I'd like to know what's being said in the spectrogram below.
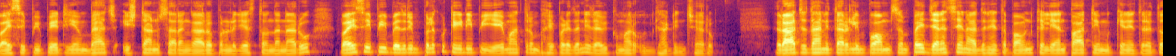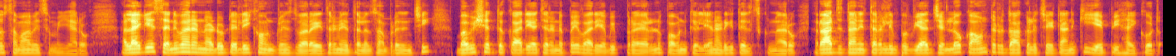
వైసీపీ పేటీఎం బ్యాచ్ ఇష్టానుసారంగా ఆరోపణలు చేస్తోందన్నారు. వైసీపీ బెదిరింపులకు టీడీపీ ఏమాత్రం భయపడదని రవికుమార్ ఉద్ఘాటించారు. రాజధాని తరలింపు అంశంపై జనసేన అధినేత పవన్ కళ్యాణ్ పార్టీ ముఖ్య నేతలతో సమావేశమయ్యారు. అలాగే శనివారం నాడు టెలికాన్ఫరెన్స్ ద్వారా ఇతర నేతలను సంప్రదించి భవిష్యత్తు కార్యాచరణపై వారి అభిప్రాయాలను పవన్ కళ్యాణ్ అడిగి తెలుసుకున్నారు. రాజధాని తరలింపు వ్యాజ్యంలో కౌంటర్ దాఖలు చేయడానికి ఏపీ హైకోర్టు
